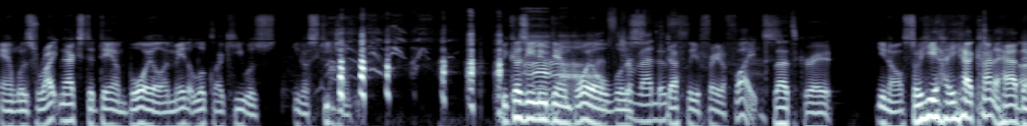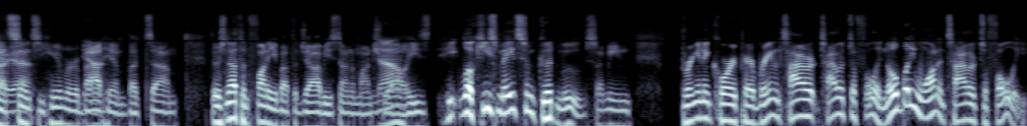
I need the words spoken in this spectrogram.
and was right next to Dan Boyle and made it look like he was, you know, ski jumping. because he knew Dan Boyle That's was tremendous. definitely afraid of flights. that's great. You know, so he he had kind of had Oh, that yeah. sense of humor about Yeah. him. But um, there's nothing funny about the job he's done in Montreal. No. He's he look, he's made some good moves. I mean, bringing in Corey Perry, bringing in Tyler Tyler Toffoli. Nobody wanted Tyler Toffoli.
